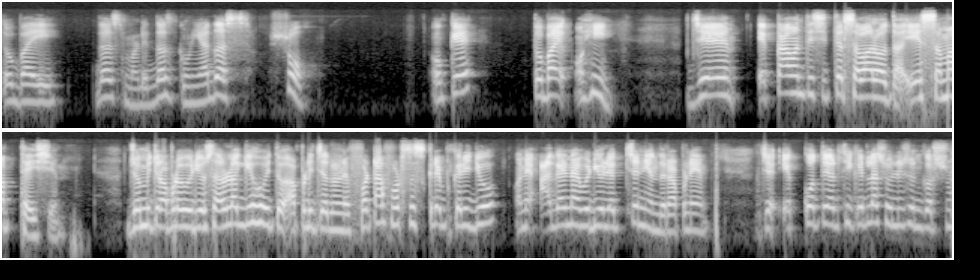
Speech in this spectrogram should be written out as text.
તો ભાઈ દસ મળે, દસ ગુણ્યા દસ, સો. ઓકે, તો ભાઈ અહીં જે એકાવનથી સિત્તેર સવાલો હતા એ સમાપ્ત થાય છે. જો મિત્રો આપણો વીડિયો સારો લાગ્યો હોય તો આપણી ચેનલને ફટાફટ સબસ્ક્રાઇબ કરી દો અને આગળના વીડિયો લેક્ચરની અંદર આપણે જે એકોતેરથી કેટલા સોલ્યુશન કરશું?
